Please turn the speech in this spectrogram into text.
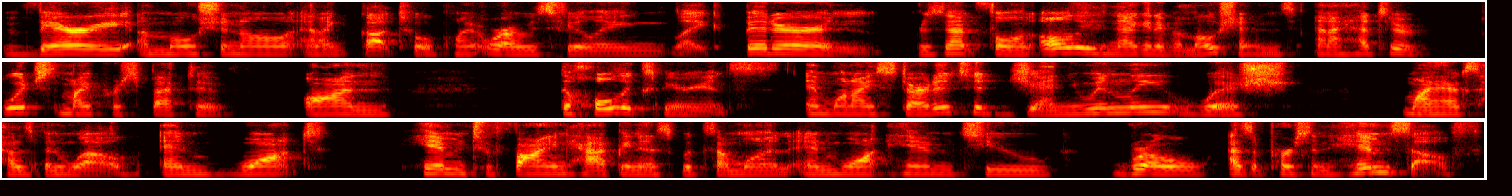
very emotional and i got to a point where i was feeling like bitter and resentful and all these negative emotions. And i had to switch my perspective on the whole experience. And when I started to genuinely wish my ex husband well and want him to find happiness with someone and want him to grow as a person himself,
